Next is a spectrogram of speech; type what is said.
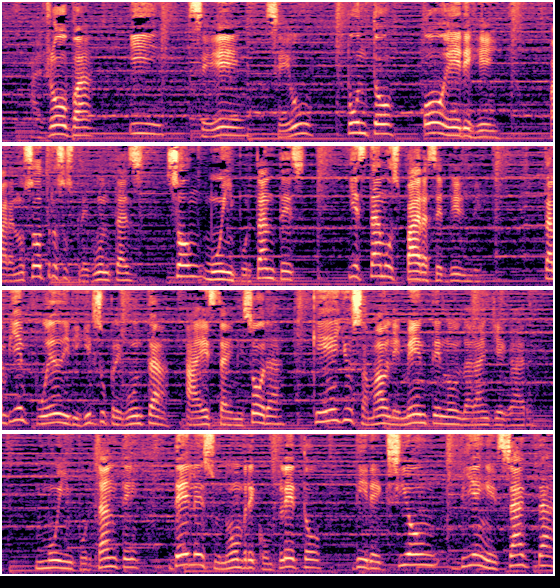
arroba i c e c u punto org. Para nosotros sus preguntas son muy importantes y estamos para servirle. También puede dirigir su pregunta a esta emisora que ellos amablemente nos la harán llegar. Muy importante, dele su nombre completo, dirección bien exacta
